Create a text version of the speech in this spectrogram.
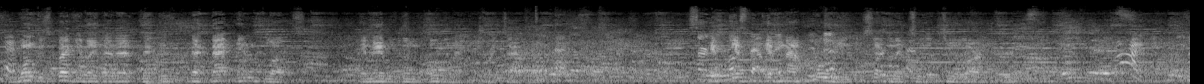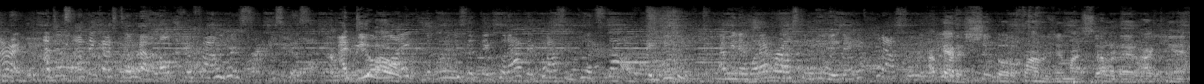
Okay. One could speculate that that, that, that, that influx enabled them to open that Detroit tap room. okay. Certainly If, looks if, that if way. not fully, certainly to, a- to a large degree. All right, all right. I just, I think I still have hope for founders. Just 'cause I, mean, we do all- like the brews that they put out. They put out some good stuff. They do. I mean, and whatever else they're doing, they have put out some. I've got a shitload of founders in my cellar that I can't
